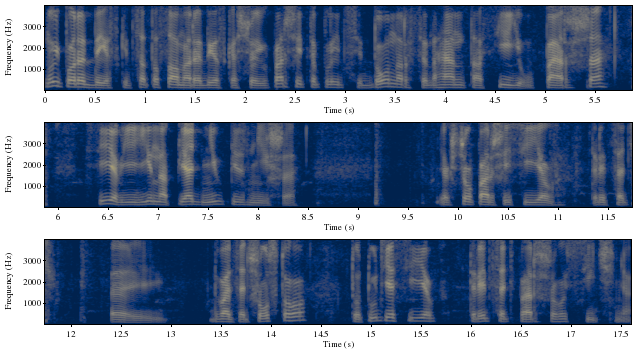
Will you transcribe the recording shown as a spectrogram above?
Ну і по редиски. Це та сама редиска, що і в першій теплиці. Донор, Сингента сію вперше. Сіяв її на 5 днів пізніше. Якщо перший сіяв 30, е, 26-го, то тут я сіяв 31 січня.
